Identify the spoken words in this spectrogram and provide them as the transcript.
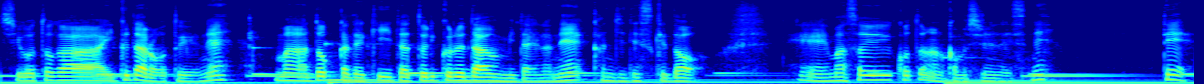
仕事が行くだろうというねまあどっかで聞いたトリクルダウンみたいなね感じですけど、えー、まあそういうことなのかもしれないですね。で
